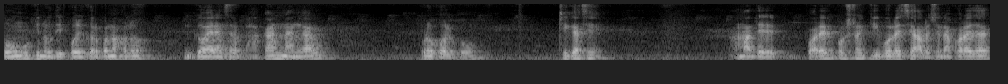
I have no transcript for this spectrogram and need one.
বহুমুখী নদীর পরিকল্পনা হলো গয়ের অ্যান্সার ভাকার নাঙ্গাল প্রকল্প। ঠিক আছে? আমাদের পরের প্রশ্ন কি বলেছে আলোচনা করা যাক।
